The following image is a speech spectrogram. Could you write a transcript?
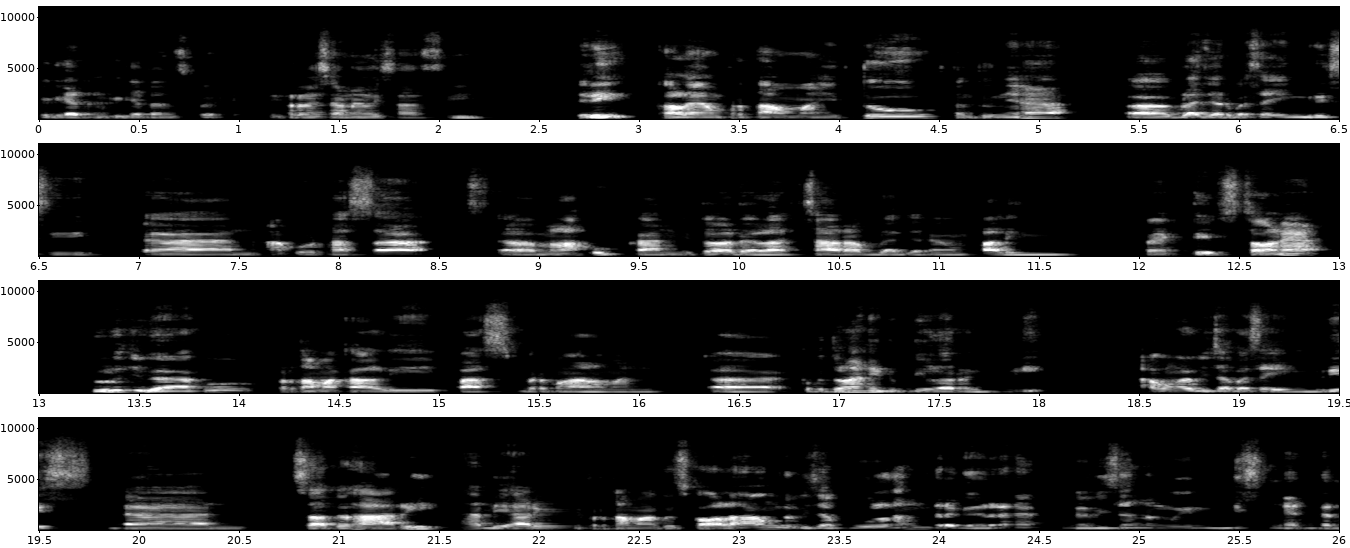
kegiatan-kegiatan seperti internasionalisasi. Jadi kalau yang pertama itu tentunya eh, belajar bahasa Inggris sih. Dan aku rasa eh, melakukan itu adalah cara belajar yang paling efektif. Soalnya dulu juga aku pertama kali pas berpengalaman eh, kebetulan hidup di luar negeri, aku nggak bisa bahasa Inggris dan suatu hari di hari pertama aku sekolah aku nggak bisa pulang gara-gara nggak bisa nemuin bisnya dan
